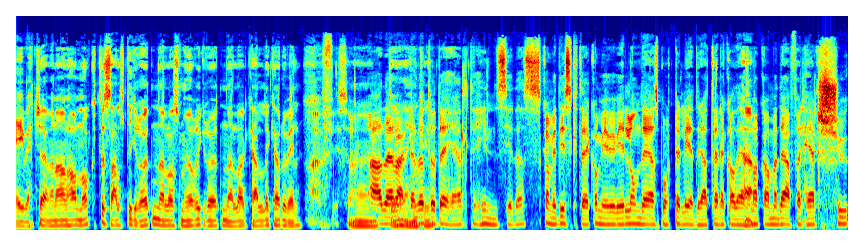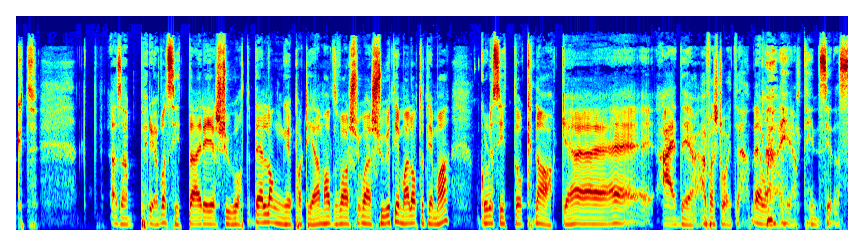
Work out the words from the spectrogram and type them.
jeg vet ikke, men han har nok til salt i grøten, eller smør i grøten, eller kall det hva du vil. Ja. Ja, det er veldig, vet du. Det er helt hinsides. Kan vi diskutere hvor mye vi vil, om det er sport eller idrett eller hva det er, for noe, men det er iallfall helt sjukt. Altså, prøv å sitte der i sju-åtte Det lange partiet de hadde, var sju, timer eller åtte timer, hvor du sitter og knaker eh, Nei, det, jeg forstår ikke. Det var helt hinsides.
